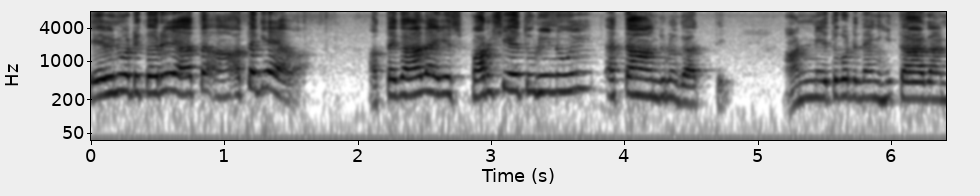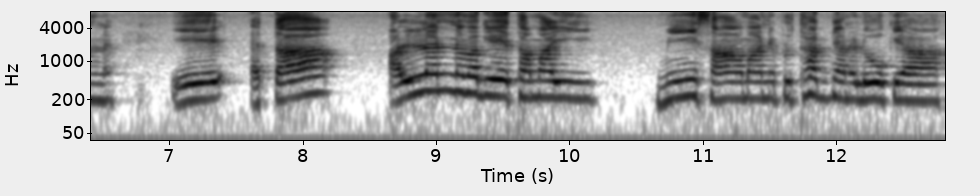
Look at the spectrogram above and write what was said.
ඒ වෙනුවට කරේ අත අත ගෑවා. අත ගාලා ඒ ස්පර්ශය තුලිනුයි ඇතා අඳුනගත්තේ. අන්න එතකොට දැන් හිතා ගන්න ඒ ඇතා අල්ලන්න වගේ තමයි මේ සාමාන්‍ය පෘථග්ජන ලෝකයා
